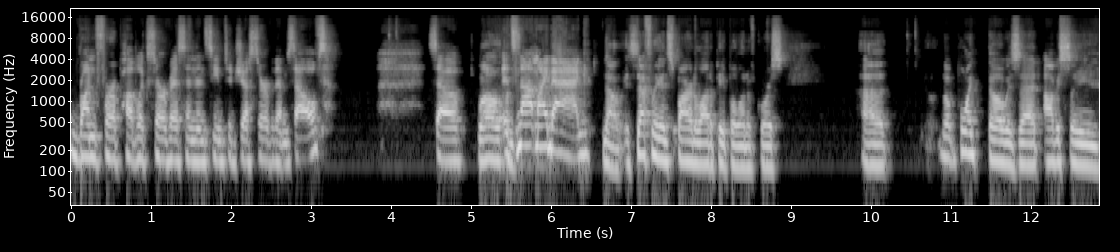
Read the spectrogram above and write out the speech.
run for a public service and then seem to just serve themselves. So, well, it's um, not my bag. No, it's definitely inspired a lot of people, and of course, uh, the point though is that obviously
